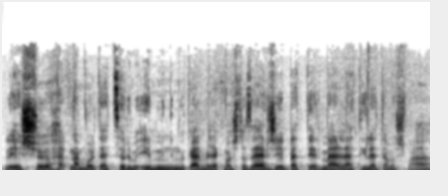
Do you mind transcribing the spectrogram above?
és hát nem volt egyszerű. Én mindig elmegyek most az Erzsébet tér mellett, illetve most már...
